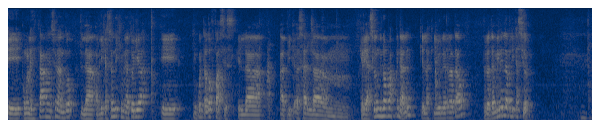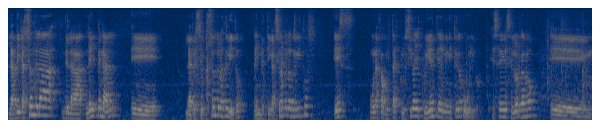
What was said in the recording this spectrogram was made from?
eh, como les estaba mencionando, la aplicación discriminatoria encuentra dos fases. En la, mm, creación de normas penales, que es las que yo le he relatado, pero también en la aplicación. La aplicación de la, de la ley penal, eh, la persecución de los delitos, la investigación de los delitos, es una facultad exclusiva y excluyente del Ministerio Público. Ese es el órgano eh,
